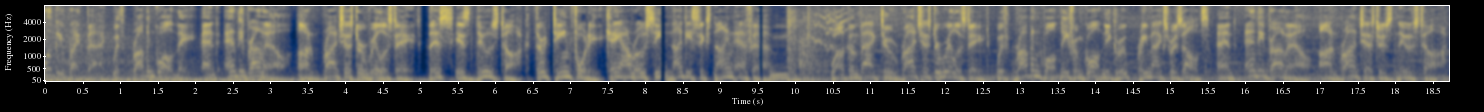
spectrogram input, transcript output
We'll be right back with Robin Gwaltney and Andy Brownell on Rochester Real Estate. This is News Talk 1340 KROC 96.9 FM. Welcome back to Rochester Real Estate with Robin Gwaltney from Gwaltney Group Remax Results and Andy Brownell on Rochester's News Talk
